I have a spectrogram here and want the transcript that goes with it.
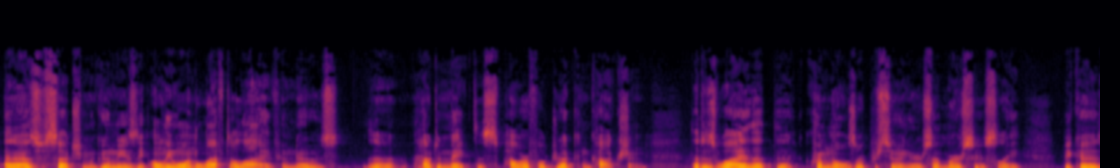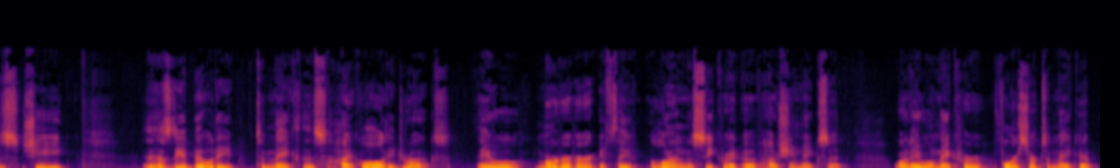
And as such, Megumi is the only one left alive who knows the, how to make this powerful drug concoction. That is why that the criminals are pursuing her so mercilessly, because she, it has the ability to make this high quality drugs. They will murder her if they learn the secret of how she makes it, or they will make her, force her to make it.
